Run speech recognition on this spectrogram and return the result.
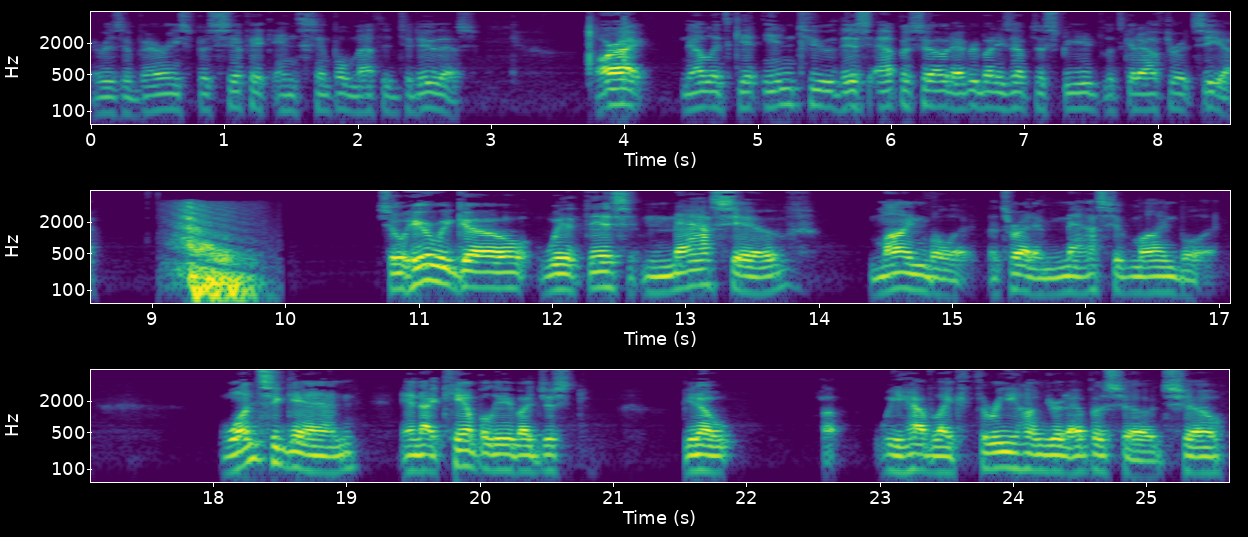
There is a very specific and simple method to do this. All right, now let's get into this episode. Everybody's up to speed. Let's get after it. See ya. So here we go with this massive mind bullet. That's right, a massive mind bullet. Once again, and I can't believe I just, you know, we have like 300 episodes. So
